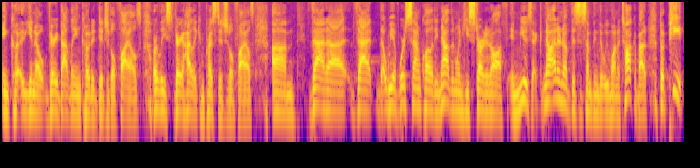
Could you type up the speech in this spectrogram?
Enco- you know, very badly encoded digital files, or at least very highly compressed digital files. Um, that, uh, that that we have worse sound quality now than when he started off in music. Now, I don't know if this is something that we want to talk about, but Pete,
